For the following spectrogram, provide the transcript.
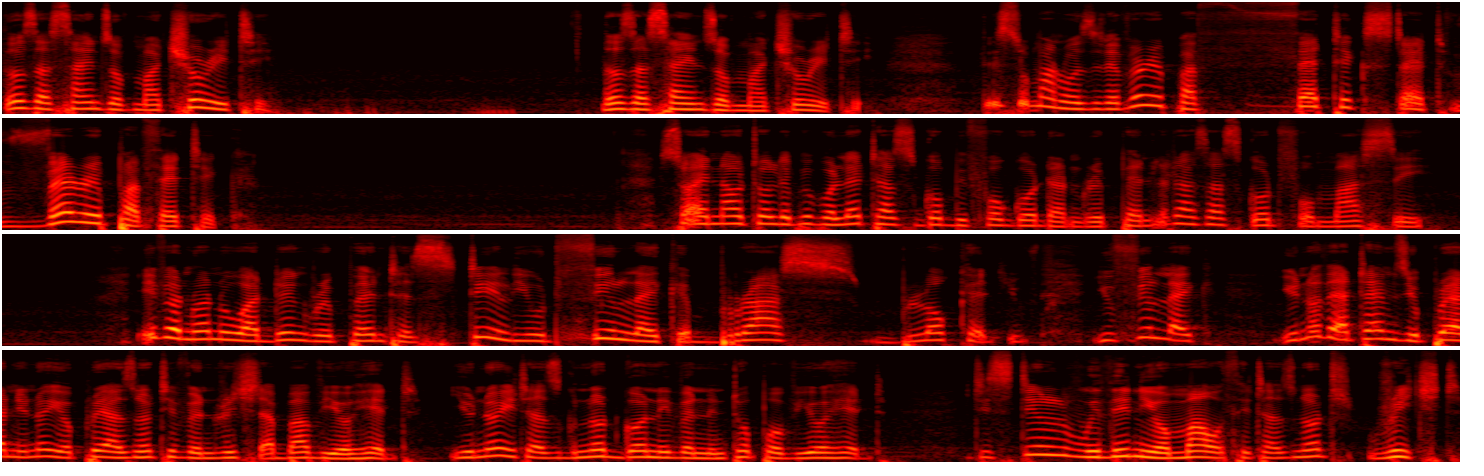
Those are signs of maturity. Those are signs of maturity. This woman was in a very pathetic state, very pathetic. So I now told the people, let us go before God and repent. Let us ask God for mercy. Even when we were doing repentance, still you'd feel like a brass blockage. You, you feel like, you know, there are times you pray and you know your prayer has not even reached above your head. You know it has not gone even in top of your head. It is still within your mouth. It has not reached.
